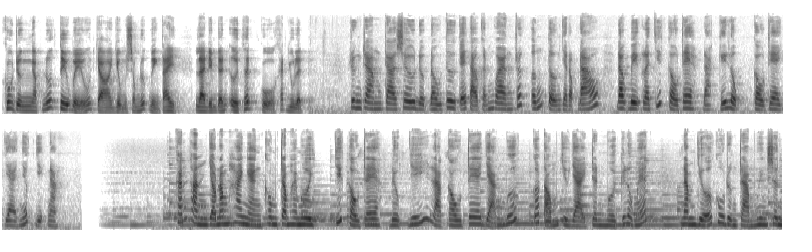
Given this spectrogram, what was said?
khu rừng ngập nước tiêu biểu cho vùng sông nước miền Tây là điểm đến ưa thích của khách du lịch. Rừng Tràm Trà Sư được đầu tư cải tạo cảnh quan rất ấn tượng và độc đáo, đặc biệt là chiếc cầu tre đạt kỷ lục cầu tre dài nhất Việt Nam. Khánh thành vào năm 2020, chiếc cầu tre được ví là cầu tre dạng bước có tổng chiều dài trên 10 km, nằm giữa khu rừng tràm nguyên sinh.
